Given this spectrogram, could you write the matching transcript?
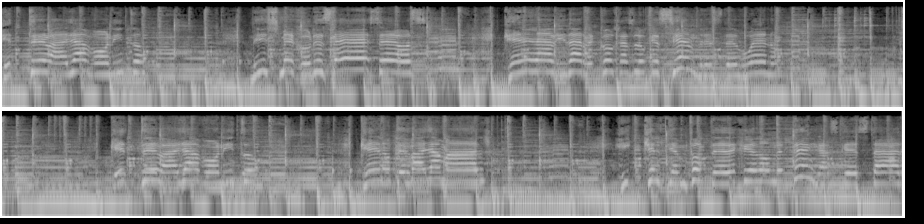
Que te vaya bonito, mis mejores deseos. Que en la vida recojas lo que siembres de bueno. Que te vaya bonito, que no te vaya mal. Y que el tiempo te deje donde tengas que estar.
